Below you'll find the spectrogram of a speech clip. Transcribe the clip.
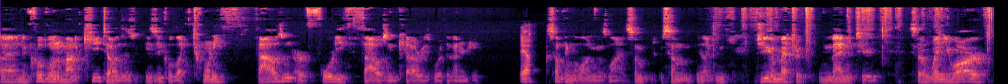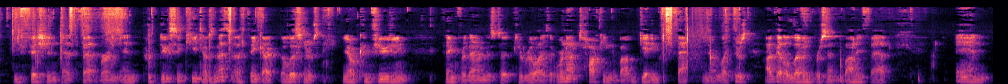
uh, an equivalent amount of ketones is, is equal to like 20,000 or 40,000 calories worth of energy. Yeah. Something along those lines. Some, some like geometric magnitude. So when you are efficient at fat burn and producing ketones, and that's, I think, I, the listeners, you know, confusing thing for them is to, to realize that we're not talking about getting fat. You know, like there's, I've got 11% body fat and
